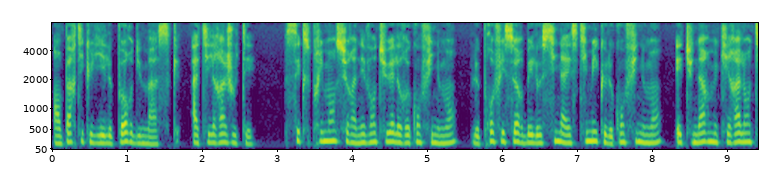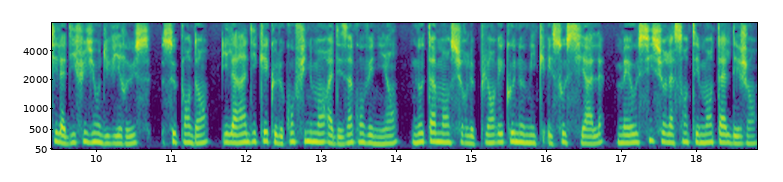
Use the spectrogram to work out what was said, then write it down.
en particulier le port du masque, a-t-il rajouté. S'exprimant sur un éventuel reconfinement, le professeur Bellocine a estimé que le confinement est une arme qui ralentit la diffusion du virus. Cependant, il a indiqué que le confinement a des inconvénients, notamment sur le plan économique et social, mais aussi sur la santé mentale des gens.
